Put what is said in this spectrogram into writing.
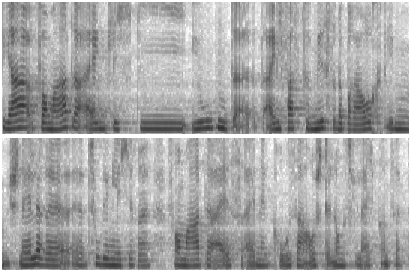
ja, Formate eigentlich, die Jugend äh, eigentlich fast vermisst oder braucht, eben schnellere, äh, zugänglichere Formate als eine große Ausstellungs vielleicht Konzept,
